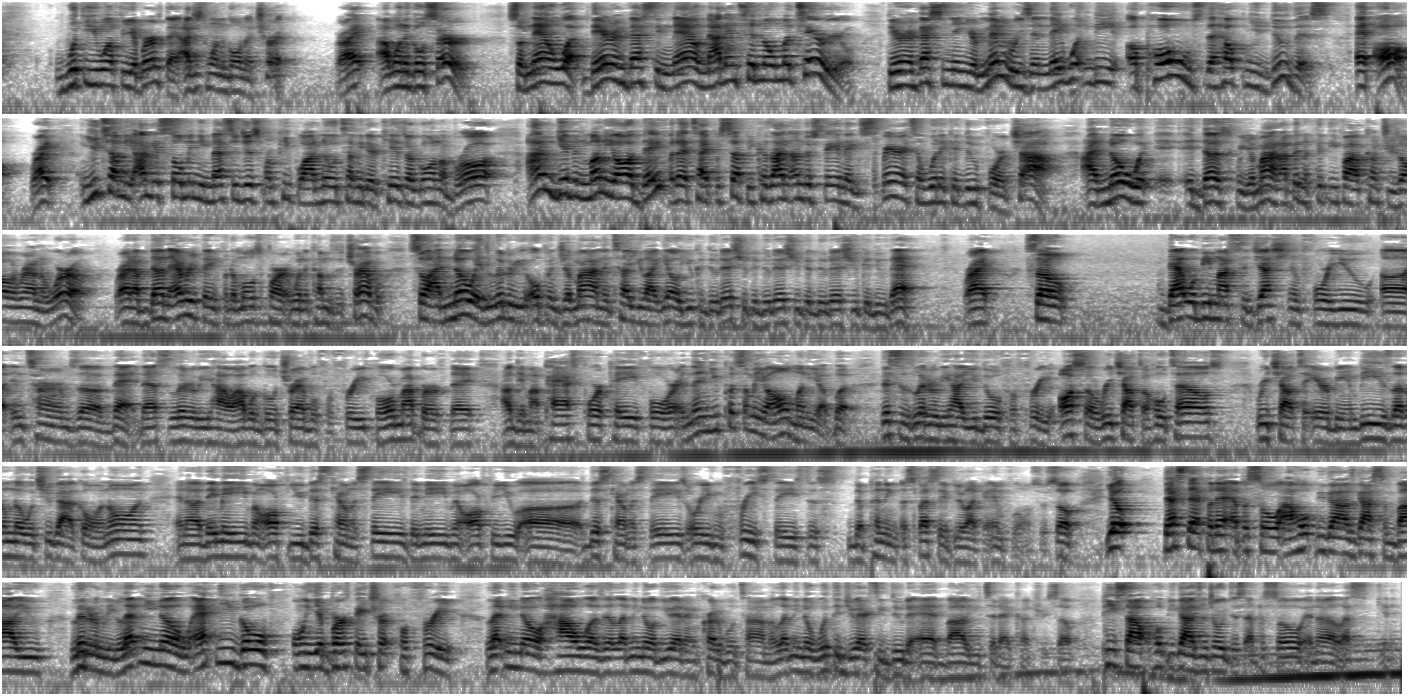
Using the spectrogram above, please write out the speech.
What do you want for your birthday? I just want to go on a trip right? I want to go serve. So now what? They're investing now not into no material. They're investing in your memories and they wouldn't be opposed to helping you do this at all, right? You tell me I get so many messages from people I know tell me their kids are going abroad. I'm giving money all day for that type of stuff because I understand the experience and what it could do for a child. I know what it does for your mind. I've been to 55 countries all around the world right? I've done everything for the most part when it comes to travel. So I know it literally opens your mind and tell you like, yo, you could do this, you could do this, you could do this, you could do that, right? So that would be my suggestion for you uh, in terms of that. That's literally how I would go travel for free for my birthday. I'll get my passport paid for, and then you put some of your own money up. But this is literally how you do it for free. Also, reach out to hotels, reach out to Airbnbs, let them know what you got going on and uh, they may even offer you discounted stays. They may even offer you uh, discounted stays or even free stays, just depending, especially if you're like an influencer. So, yo, that's that for that episode. I hope you guys got some value. Literally, let me know after you go on your birthday trip for free. Let me know how was it. Let me know if you had an incredible time, and let me know what did you actually do to add value to that country. So, peace out. Hope you guys enjoyed this episode, and uh, let's get it.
